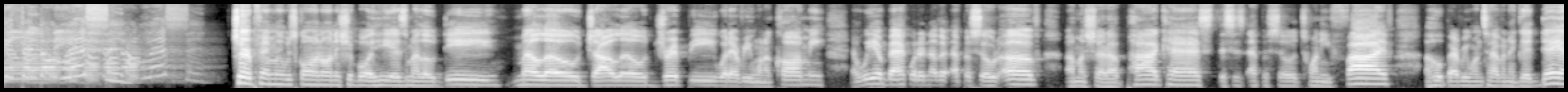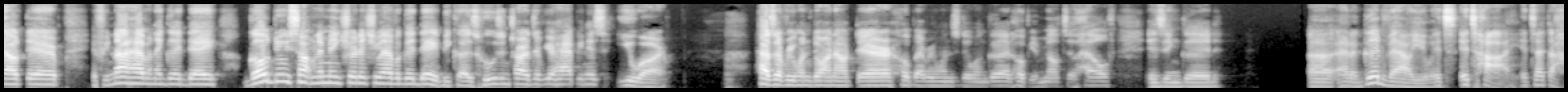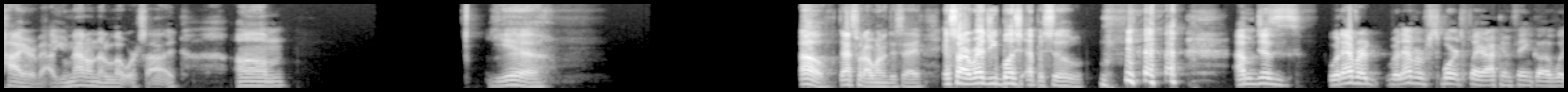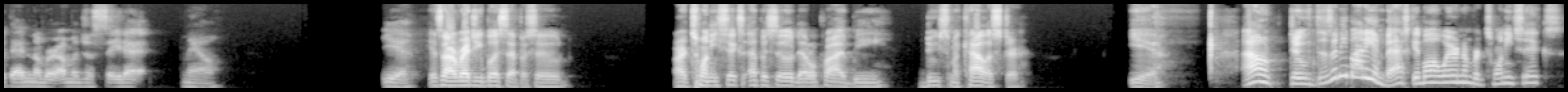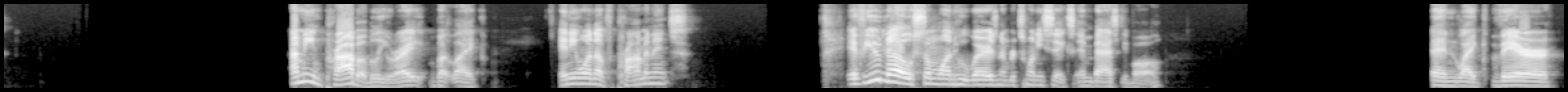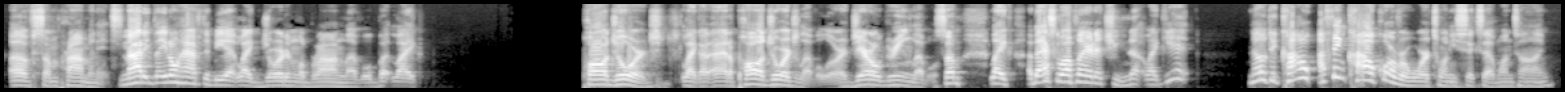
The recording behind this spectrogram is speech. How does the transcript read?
don't listen. Chirp family, what's going on? It's your boy. He is Mellow D, Mellow, Jalil, Drippy, whatever you want to call me. And we are back with another episode of I'ma Shut Up podcast. This is episode 25. I hope everyone's having a good day out there. If you're not having a good day, go do something to make sure that you have a good day because who's in charge of your happiness? You are. How's everyone doing out there? Hope everyone's doing good. Hope your mental health is in good uh, at a good value. It's it's high. It's at the higher value, not on the lower side. Um, yeah. Oh, that's what I wanted to say. It's our Reggie Bush episode. I'm just whatever whatever sports player I can think of with that number. I'm gonna just say that now. Yeah, it's our Reggie Bush episode. Our 26th episode that'll probably be Deuce McAllister. Yeah. I don't do does anybody in basketball wear number 26? I mean probably, right? But like anyone of prominence? If you know someone who wears number 26 in basketball and like they're of some prominence. Not they don't have to be at like Jordan LeBron level, but like Paul George, like at a Paul George level or a Gerald Green level, some like a basketball player that you know, like yeah, no, did Kyle? I think Kyle Korver wore 26 at one time.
